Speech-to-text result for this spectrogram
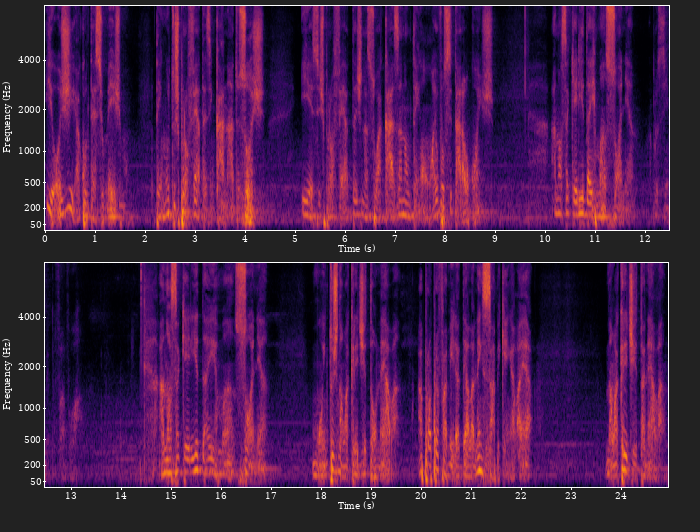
E hoje acontece o mesmo. Tem muitos profetas encarnados hoje. E esses profetas na sua casa não têm honra. Eu vou citar alguns. A nossa querida irmã Sônia. Aproxime, por favor. A nossa querida irmã Sônia. Muitos não acreditam nela. A própria família dela nem sabe quem ela é. Não acredita nela.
